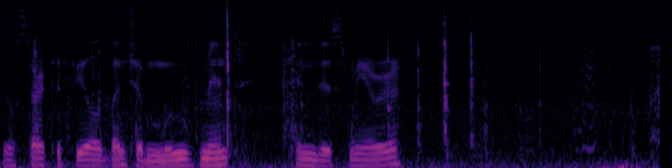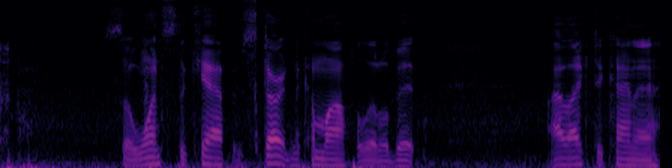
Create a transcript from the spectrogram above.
You'll start to feel a bunch of movement in this mirror. So once the cap is starting to come off a little bit I like to kind of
